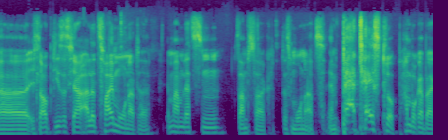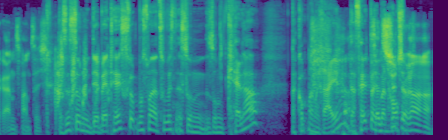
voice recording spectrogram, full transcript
Äh, ich glaube, dieses Jahr alle zwei Monate. Immer am letzten Samstag des Monats im Bad Taste Club, Hamburger Berg 21. Das ist so ein, der Bad Taste Club, muss man dazu wissen, ist so ein, so ein Keller. Da kommt man rein, da fällt man über einen, Haufen,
